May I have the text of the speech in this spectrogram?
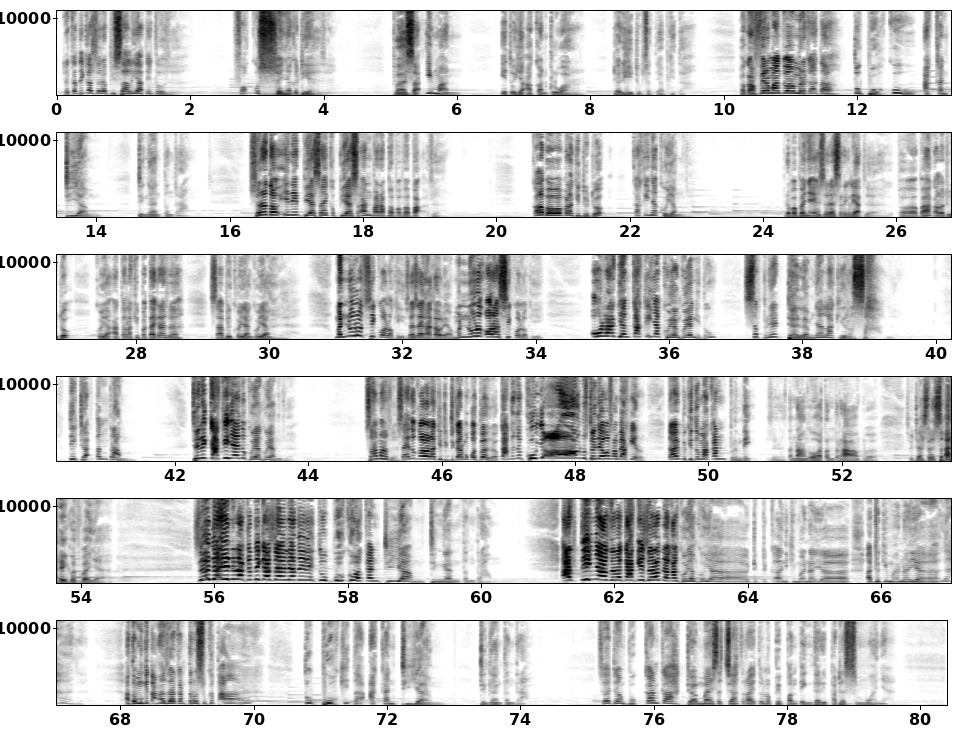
Dan ketika saudara bisa lihat itu, fokus hanya ke dia. Bahasa iman itu yang akan keluar dari hidup setiap kita. Bahkan firman Tuhan berkata, tubuhku akan diam dengan tentram. Saudara tahu ini biasanya kebiasaan para bapak-bapak. Kalau bapak-bapak lagi duduk, kakinya goyang. Berapa banyak yang sudah sering lihat? Bapak-bapak kalau duduk goyang atau lagi petai sudah sambil goyang-goyang. Menurut psikologi, saya nggak tahu ya. Menurut orang psikologi, orang yang kakinya goyang-goyang itu sebenarnya dalamnya lagi resah. Tidak tentram. Jadi kakinya itu goyang-goyang. Sama. Saya itu kalau lagi deg-degan mau khotbah, kakinya goyang terus dari awal sampai akhir. Tapi begitu makan berhenti. Tenang, kok tentram. Sudah selesai khotbahnya. Sudah inilah ketika saya lihat ini tubuhku akan diam dengan tentram. Artinya saudara kaki saudara tidak akan goyang-goyang. Deg-degan ini gimana ya. Aduh gimana ya. Atau mungkin tangan saudara akan terus getar. Tubuh kita akan diam dengan tentram. Saudara, bukankah damai sejahtera itu lebih penting daripada semuanya?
